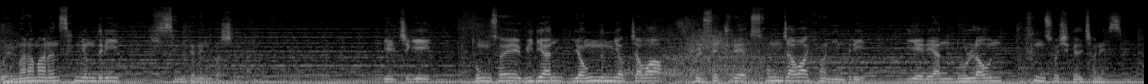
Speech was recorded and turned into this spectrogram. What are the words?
얼마나 많은 생명들이 희생되는 것일까요? 일찍이 동서의 위대한 영능력자와 불세출의 성자와 현인들이 이에 대한 놀라운 큰 소식을 전했습니다.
